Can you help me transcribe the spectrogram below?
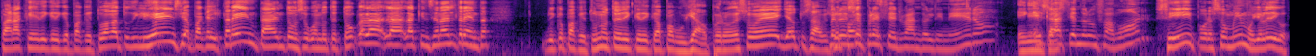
Para que, que para que tú hagas tu diligencia, para que el 30, entonces cuando te toca la, la, la quincena del 30, di que para que tú no te digas que apabullado. Pero eso es, ya tú sabes. Pero es eso es preservando el dinero. En eso caso- haciéndole un favor. Sí, por eso mismo, yo le digo,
